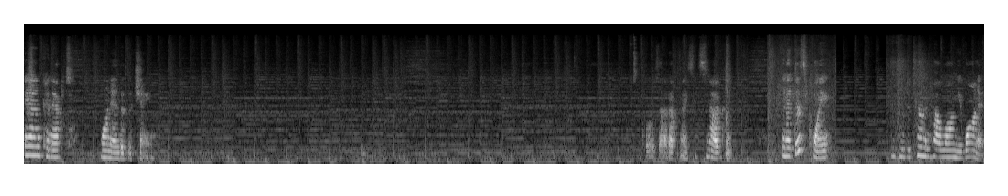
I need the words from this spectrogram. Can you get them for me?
and connect one end of the chain. Close that up nice and snug. And at this point, you can determine how long you want it.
